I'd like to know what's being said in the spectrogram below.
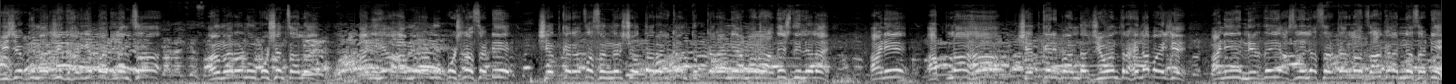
विजयकुमारजी घाडगे पाटलांचं आमरण उपोषण चालू आहे. आणि हे आमरण उपोषणासाठी शेतकऱ्याचा संघर्ष होता रविकांत तुपकरांनी आम्हाला आदेश दिलेला आहे. आणि आपला हा शेतकरी बांधव जिवंत राहिला पाहिजे. आणि निर्दयी असलेल्या सरकारला जागा आणण्यासाठी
